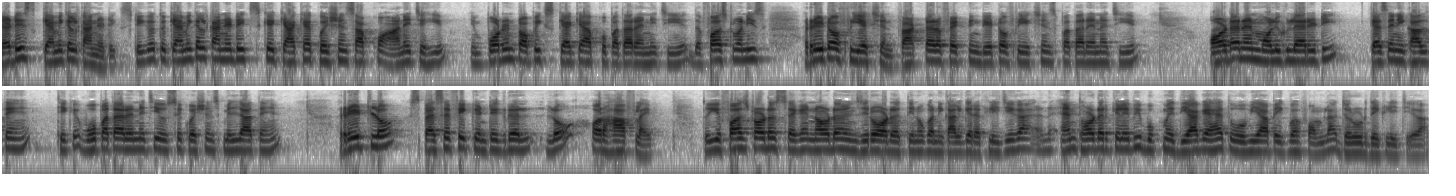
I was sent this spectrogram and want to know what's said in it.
दैट इज़ केमिकल काइनेटिक्स ठीक है? तो केमिकल काइनेटिक्स के क्या क्या क्वेश्चन आपको आने चाहिए? इंपॉर्टेंट टॉपिक्स क्या क्या आपको पता रहनी चाहिए। The first one is rate of reaction factor affecting rate of reaction पता रहना चाहिए। ऑर्डर एंड मॉलिकुलरिटी कैसे निकालते हैं, ठीक है, वो पता रहने चाहिए, उससे क्वेश्चन मिल जाते हैं। Rate law specific integral law और हाफ़ लाइफ तो ये first order second order and zero order तीनों का निकाल के रख लीजिएगा। एंथ ऑर्डर के लिए भी बुक में दिया गया है तो वो भी आप एक बार फॉर्मूला ज़रूर देख लीजिएगा।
